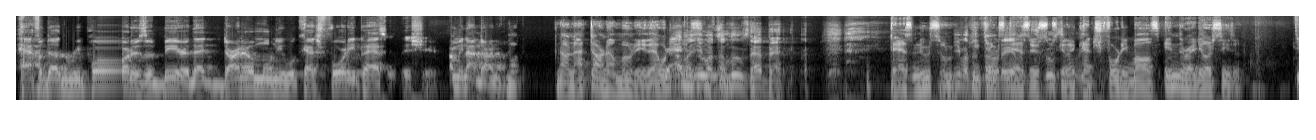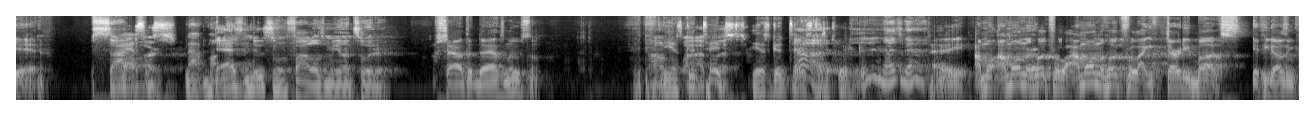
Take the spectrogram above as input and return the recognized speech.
half a dozen reporters of beer that Darnell Mooney will catch 40 passes this year. I mean, not Darnell. No, no not Darnell Mooney. That would Like, you want to lose that bet. Dazz Newsome. You He about to throw thinks the Dazz Newsome's going to catch 40 balls in the regular season. Yeah. Passes, Sidebar. not punts. Dazz Newsome follows me on Twitter. Shout out to Dazz Newsome. He has know good taste. He has good taste. Nah, on Twitter. he's a nice guy. Hey, I'm on, I'm on the hook for I'm on the hook for like 30 bucks if he doesn't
